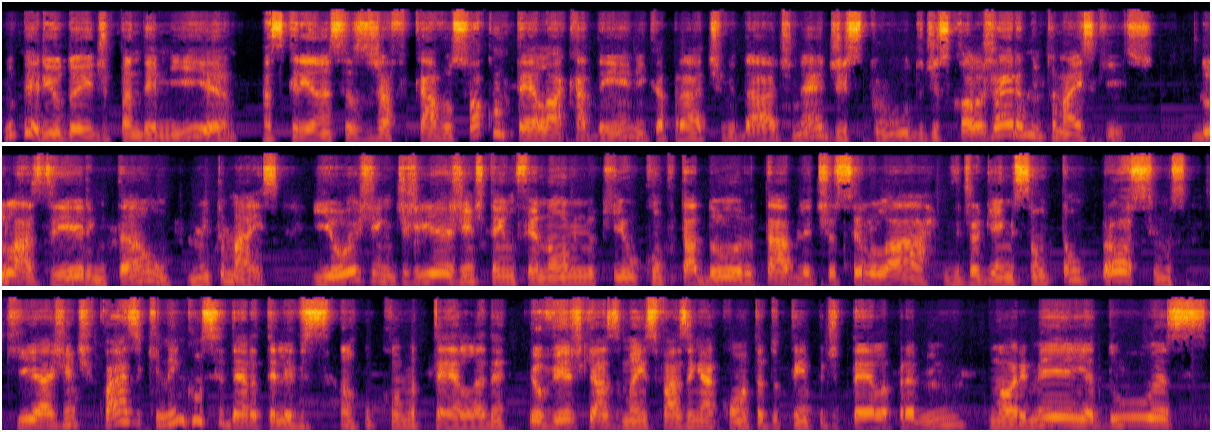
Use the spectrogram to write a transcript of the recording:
No período aí de pandemia, as crianças já ficavam só com tela acadêmica para atividade, né, de estudo, de escola, já era muito mais que isso. Do lazer, então, muito mais. E hoje em dia a gente tem um fenômeno que o computador, o tablet, o celular, o videogame são tão próximos que a gente quase que nem considera televisão como tela, né? Eu vejo que as mães fazem a conta do tempo de tela para mim, uma hora e meia, duas,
